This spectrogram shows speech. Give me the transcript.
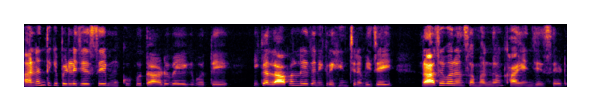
అనంత్కి పెళ్ళి చేసే ముక్కుకు తాడు వేయకపోతే ఇక లాభం లేదని గ్రహించిన విజయ్ రాజవరం సంబంధం ఖాయం చేశాడు.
